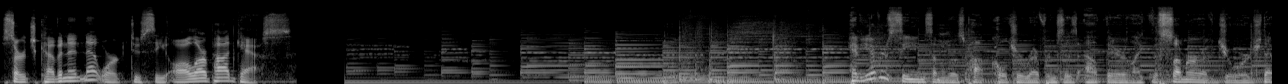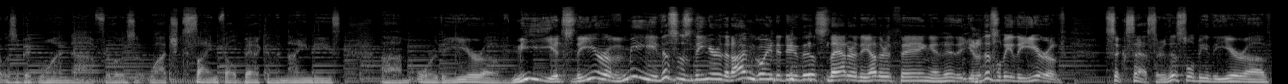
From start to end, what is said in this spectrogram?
Search Covenant Network to see all our podcasts. Have you ever seen some of those pop culture references out there, like the Summer of George? That was a big one uh, for those that watched Seinfeld back in the 90s, um, or the year of me. It's the year of me. This is the year that I'm going to do this, that, or the other thing, and you know this will be the year of successor. This will be the year of.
